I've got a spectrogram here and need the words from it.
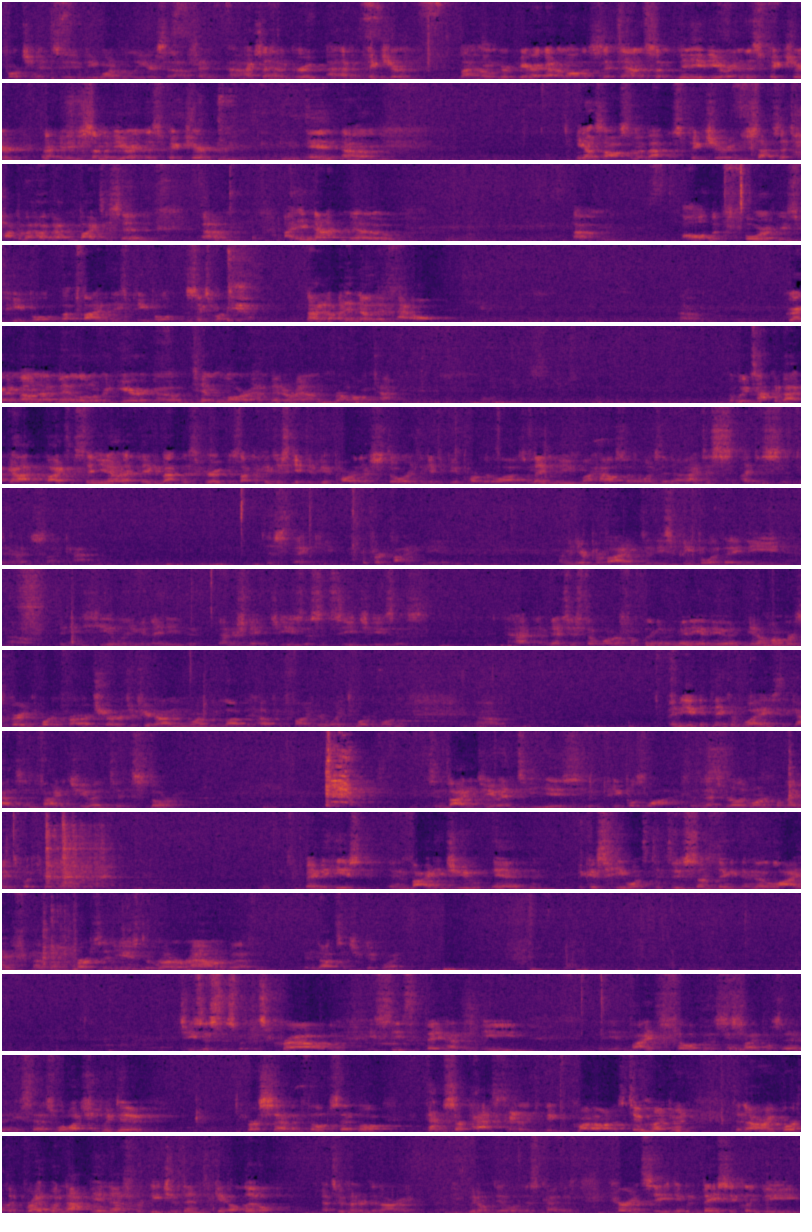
fortunate to be one of the leaders of. And uh, I actually have a group, I have a picture my home group here. I got them all to sit down. So many of you are in this picture. Not many of you, some of you are in this picture. And um, you know what's awesome about this picture? And just as I talk about how God invites us in, um, I did not know um, all but four of these people, uh, five of these people, six months ago. Not at all. I didn't know them at all. Um, Greg and Mona I met a little over a year ago, and Tim and Laura have been around for a long time. But we talk about God invites us in. You know what I think about this group? It's like I could just get to be a part of their stories. I get to be a part of their lives. When they leave my house on a Wednesday night, I just I just sit there and I'm just like, God, just thank you for inviting me in. I mean, you're providing to these people what they need. Um, they need healing and they need to understand Jesus and see Jesus. Mean, that's just a wonderful thing. Mean, many of you, and you know, hunger is very important for our church. If you're not in one, we'd love to help you find your way toward one. Um, maybe you can think of ways that God has invited you into His story. He's invited you in to use you in people's lives, and that's really wonderful. Maybe it's with your neighbor. Maybe He's invited you in because He wants to do something in the life of a person you used to run around with in not such a good way. Jesus is with this crowd. He sees that they have a need. And he invites Philip and his disciples in. And he says, Well, what should we do? Verse 7 Philip said, Well, kind of sarcastically, to be quite honest, 200 denarii worth of bread would not be enough for each of them to get a little. Now, 200 denarii, we don't deal in this kind of currency. It would basically be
